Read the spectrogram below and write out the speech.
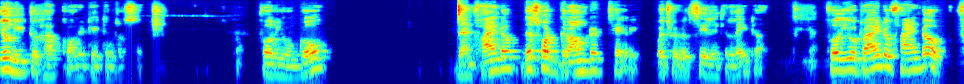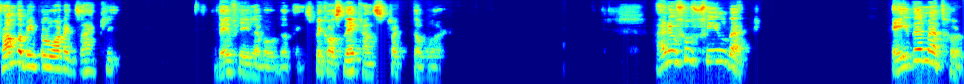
you need to have qualitative research. For you go, then find out, that's what grounded theory, which we will see a little later. For you try to find out from the people what exactly they feel about the things because they construct the world. And if you feel that either method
